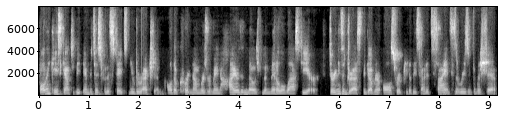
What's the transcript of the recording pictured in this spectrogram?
Falling case counts would be impetus for the state's new direction, although current numbers remain higher than those from the middle of last year. During his address, the governor also repeatedly cited science as a reason for the shift.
